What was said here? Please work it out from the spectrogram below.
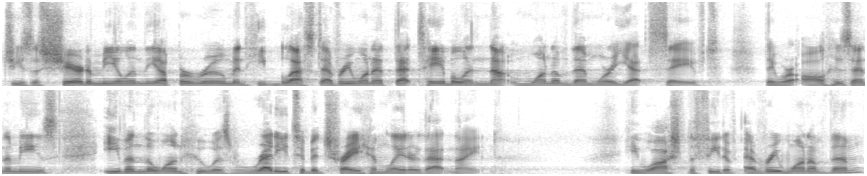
Jesus shared a meal in the upper room and he blessed everyone at that table, and not one of them were yet saved. They were all his enemies, even the one who was ready to betray him later that night. He washed the feet of every one of them.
